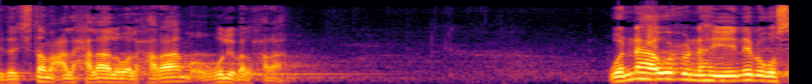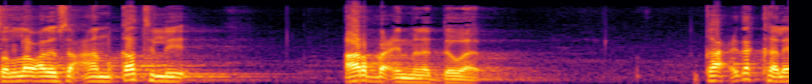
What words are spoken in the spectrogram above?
Ida ijtamaca alxalaalu walxaraam uliba alxaraam wanaha wuxuu nahiyey nebigu sala allahu alay waslm can qatli arbacin min addawaab. Qaacido kale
